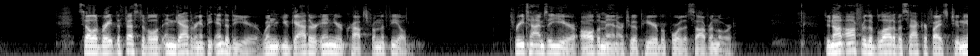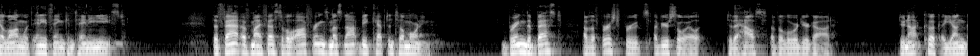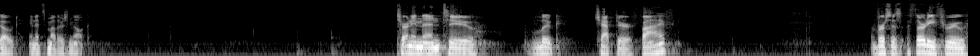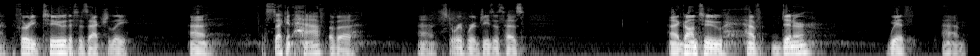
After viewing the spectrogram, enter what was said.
Celebrate the festival of ingathering at the end of the year, when you gather in your crops from the field. Three times a year, all the men are to appear before the sovereign Lord. Do not offer the blood of a sacrifice to me along with anything containing yeast. The fat of my festival offerings must not be kept until morning. Bring the best of the first fruits of your soil to the house of the Lord your God. Do not cook a young goat in its mother's milk. Turning then to Luke chapter 5, verses 30 through 32. This is actually uh, the second half of a uh, story where Jesus has uh, gone to have dinner with um,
